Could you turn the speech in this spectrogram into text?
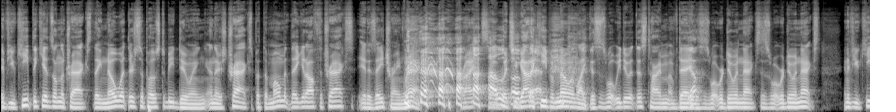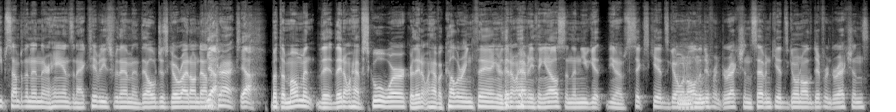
If you keep the kids on the tracks, they know what they're supposed to be doing, and there's tracks. But the moment they get off the tracks, it is a train wreck, right? So, but you got to keep them knowing like this is what we do at this time of day. Yep. This is what we're doing next. This is what we're doing next. And if you keep something in their hands and activities for them, and they'll just go right on down Yeah, the tracks. yeah. But the moment that they don't have schoolwork or they don't have a coloring thing or they don't have anything else, and then you get, you know, six kids going all Mm-hmm. the different directions, seven kids going all the different directions.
